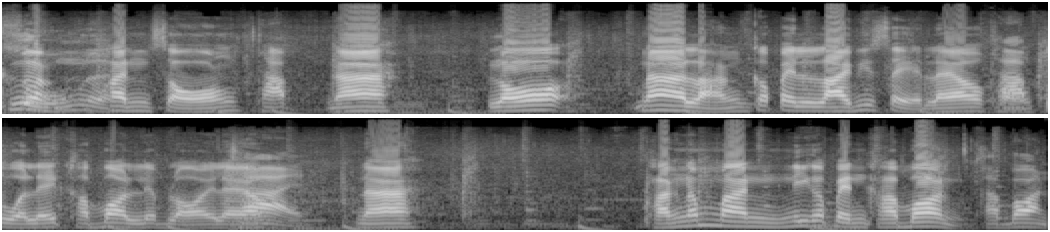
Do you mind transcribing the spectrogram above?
เครื่องสูงเลยพันสองครับ นะ ล้อหน้าหลังก็เป็นลายพิเศษแล้ว ขครัองบตัวเลสคาร์บอนเรียบร้อยแล้ว ใช่ นะ ถังน้ำมันนี่ก็เป็นคาร์บอนคาร์บอน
